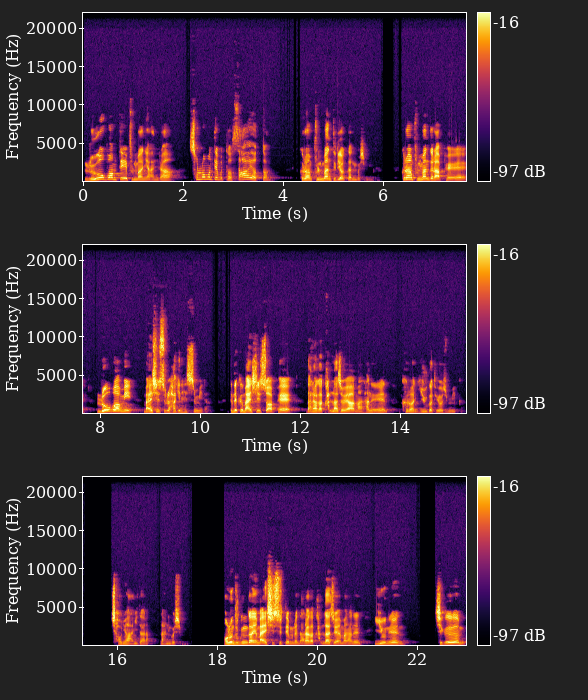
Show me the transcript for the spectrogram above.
르호보암 때의 불만이 아니라 솔로몬 때부터 쌓여왔던 그러한 불만들이었다는 것입니다. 그러한 불만들 앞에 르호보암이 말실수를 하긴 했습니다. 근데 그 말실수 앞에 나라가 갈라져야만 하는 그러한 이유가 되어줍니까? 전혀 아니다라는 것입니다. 어느 누군가의 말실수 때문에 나라가 갈라져야만 하는 이유는 지금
